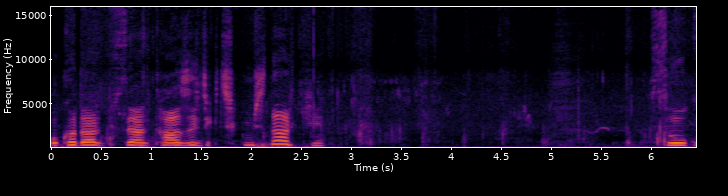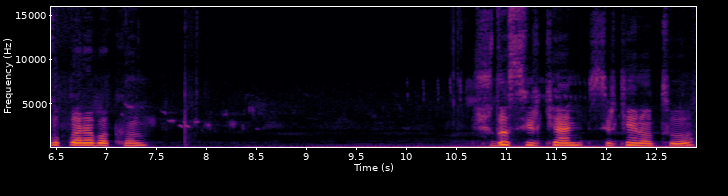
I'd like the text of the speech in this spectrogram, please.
O kadar güzel tazecik çıkmışlar ki. Soğukluklara bakın. Şu da sirken, sirken otu.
